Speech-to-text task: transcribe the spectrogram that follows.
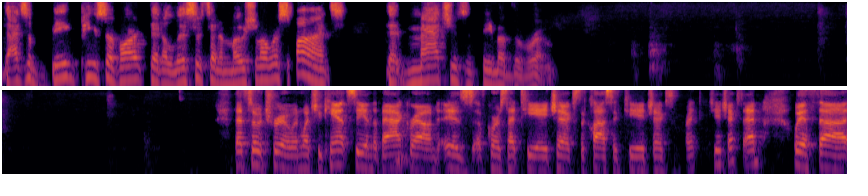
that's a big piece of art that elicits an emotional response that matches the theme of the room. That's so true. And what you can't see in the background is, of course, that THX, the classic THX, right? THX ad with uh,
